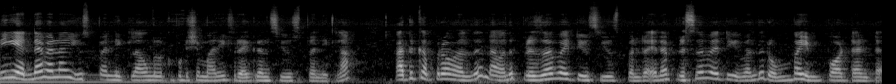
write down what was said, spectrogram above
நீங்கள் என்ன வேணால் யூஸ் பண்ணிக்கலாம். உங்களுக்கு பிடிச்ச மாதிரி ஃப்ரேக்ரன்ஸ் யூஸ் பண்ணிக்கலாம். அதுக்கப்புறம் வந்து நான் வந்து ப்ரிசர்வேட்டிவ்ஸ் யூஸ் பண்ணுறேன் ஏன்னா ப்ரிசர்வேட்டிவ் வந்து ரொம்ப இம்பார்ட்டண்ட்டு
